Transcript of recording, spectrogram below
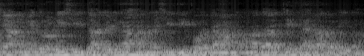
96 ਕਰੋੜੀ ਸ਼ਹੀਦਾਂ ਜਿਹੜੀਆਂ ਹਨ, ਸ਼ਹੀਦੀ ਫੌਜਾਂ ਹਨ, ਉਹਨਾਂ ਦਾ ਇੱਥੇ ਪਹਿਰਾ ਰਹੇਗਾ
